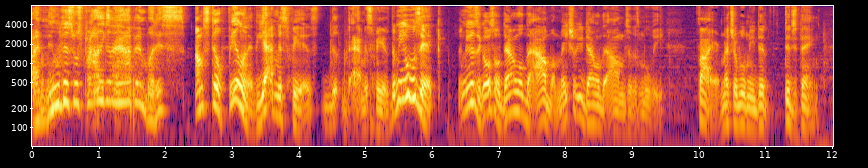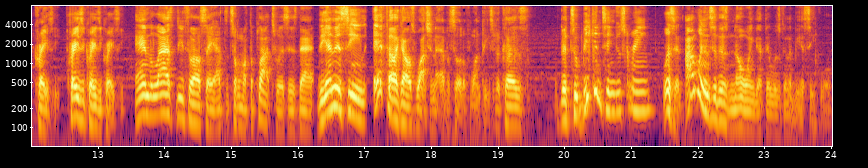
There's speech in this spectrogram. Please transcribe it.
I knew this was probably going to happen, but it's I'm still feeling it. The atmospheres, the, the atmospheres, the music. The music. Also, download the album. Make sure you download the album to this movie. Fire. Metro Boomin, did did your thing. Crazy. Crazy, crazy, crazy. And the last detail I'll say after talking about the plot twist is that the ending scene, it felt like I was watching an episode of One Piece because the to be continued screen. Listen, I went into this knowing that there was going to be a sequel.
